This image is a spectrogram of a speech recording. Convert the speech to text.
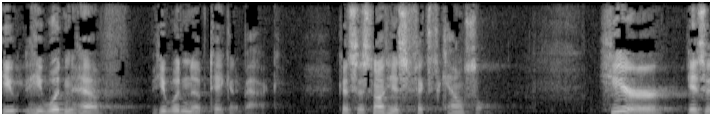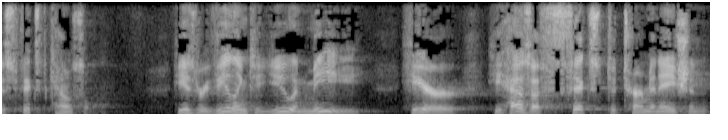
He, he, wouldn't, have, he wouldn't have taken it back because it's not his fixed counsel. Here is his fixed counsel. He is revealing to you and me here, he has a fixed determination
